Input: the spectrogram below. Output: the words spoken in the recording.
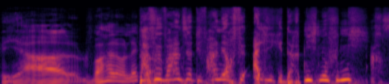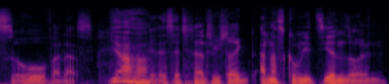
Ja, war halt auch lecker. Dafür waren sie, die waren ja auch für alle gedacht, nicht nur für mich. Ach so, war das. Ja. Ja, das hätte natürlich direkt anders kommunizieren sollen.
